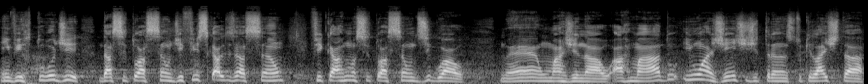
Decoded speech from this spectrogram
em virtude da situação de fiscalização, ficar numa situação desigual. Né, um marginal armado e um agente de trânsito que lá está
